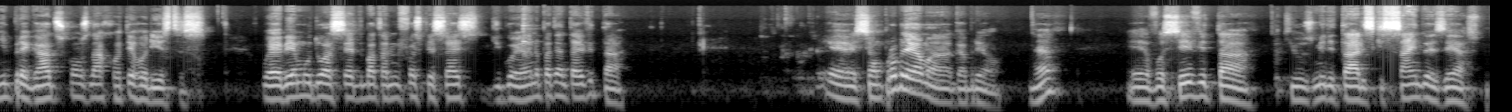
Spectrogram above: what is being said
e empregados com os narcoterroristas? O EB mudou a sede do Batalhão de Forças Especiais de Goiânia para tentar evitar. É, esse é um problema, Gabriel, né? é, você evitar que os militares que saem do exército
